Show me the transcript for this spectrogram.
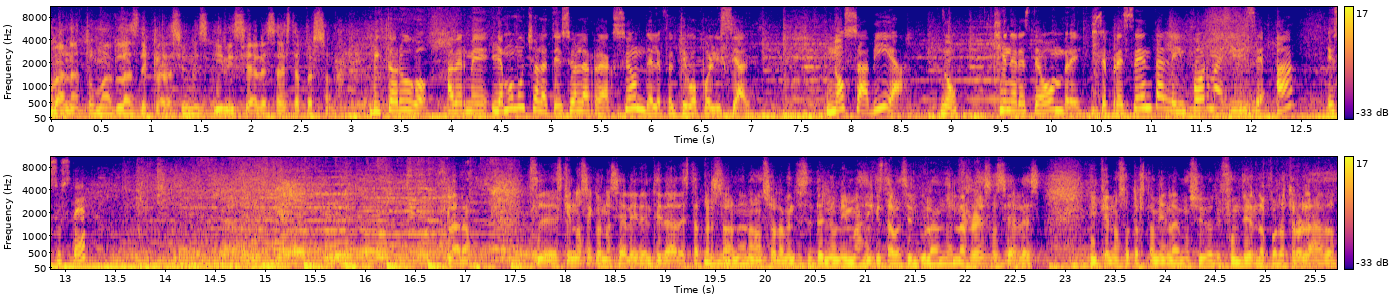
van a tomar las declaraciones iniciales a esta persona. Víctor Hugo, a ver, me llamó mucho la atención la reacción del efectivo policial. No sabía, ¿no? Quién era este hombre. Se presenta, le informa y dice, ah, ¿es usted? Claro. Es que no se conocía la identidad de esta persona, ¿no? Solamente se tenía una imagen que estaba circulando en las redes sociales y que nosotros también la hemos ido difundiendo. Por otro lado,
